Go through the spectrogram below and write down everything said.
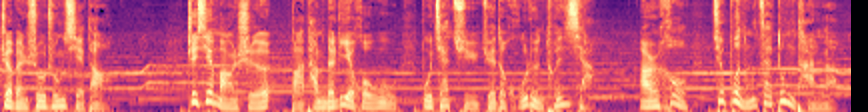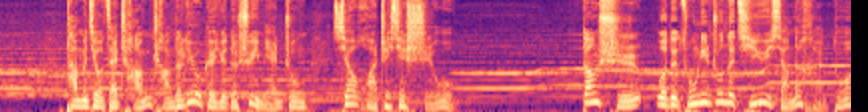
这本书中写道。这些蟒蛇把它们的猎获物不加咀嚼的囫囵吞下，而后就不能再动弹了。它们就在长长的六个月的睡眠中消化这些食物。当时我对丛林中的奇遇想得很多，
